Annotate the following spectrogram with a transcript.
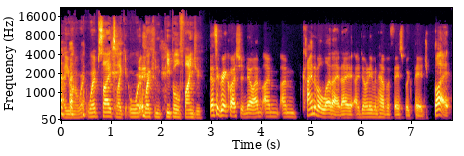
are you on a website? Like, where, where, can people find you? That's a great question. No, I'm I'm I'm kind of a luddite. I, I don't even have a Facebook page, but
